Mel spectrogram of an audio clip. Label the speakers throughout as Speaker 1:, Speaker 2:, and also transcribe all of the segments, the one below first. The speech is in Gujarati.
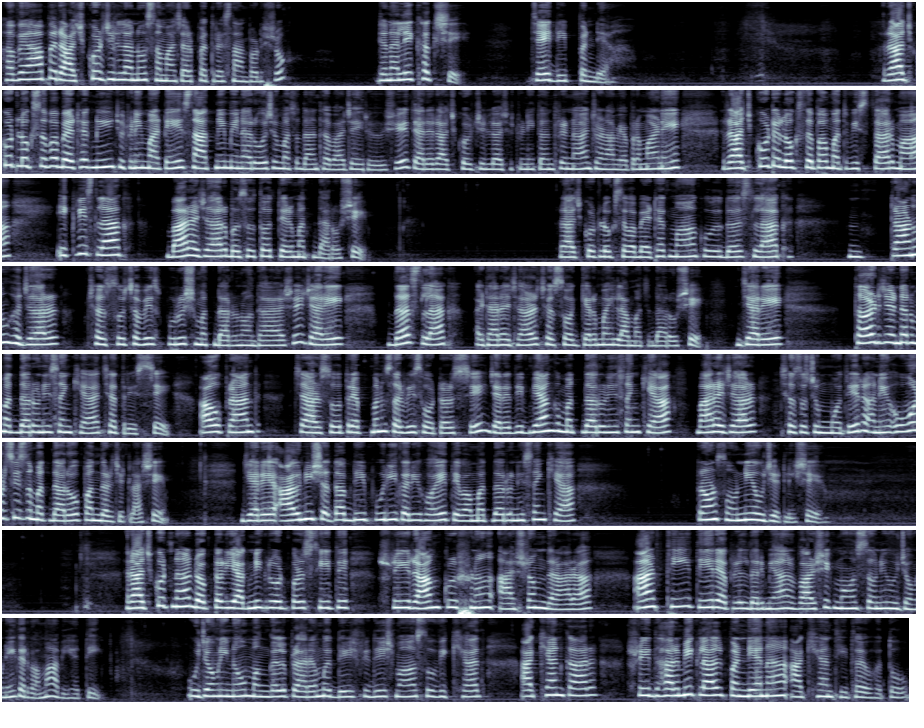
Speaker 1: હવે આપ રાજકોટ જિલ્લાનો સમાચાર પત્ર સાંભળશો. જેના લેખક છે જયદીપ પંડ્યા. રાજકોટ લોકસભા બેઠકની ચૂંટણી માટે સાતમી મેના રોજ મતદાન થવા જઈ રહ્યું છે. ત્યારે રાજકોટ જિલ્લા ચૂંટણી તંત્રના જણાવ્યા પ્રમાણે રાજકોટ લોકસભા મતવિસ્તારમાં એકવીસ લાખ બાર હજાર બસો તોતેર મતદારો છે. રાજકોટ લોકસભા બેઠકમાં કુલ દસ લાખ ત્રાણું હજાર છસો છવ્વીસ પુરુષ મતદારો નોંધાયા છે, જ્યારે દસ લાખ અઢાર હજાર છસો અગિયાર મહિલા મતદારો છે. જ્યારે થર્ડ જેન્ડર મતદારોની સંખ્યા છત્રીસ છે. આ ઉપરાંત ચારસો ત્રેપન સર્વિસ વોટર્સ છે, જ્યારે દિવ્યાંગ મતદારોની સંખ્યા બાર હજાર છસો ચુમ્મોતેર અને ઓવરસીઝ મતદારો પંદર જેટલા છે. જ્યારે આયુની શતાબ્દી પૂરી કરી હોય તેવા મતદારોની સંખ્યા ત્રણસો નેવું જેટલી છે. રાજકોટના ડોક્ટર યાજ્ઞિક રોડ પર સ્થિત શ્રી રામકૃષ્ણ આશ્રમ દ્વારા આઠથી તેર એપ્રિલ દરમિયાન વાર્ષિક મહોત્સવની ઉજવણી કરવામાં આવી હતી. ઉજવણીનો મંગલ પ્રારંભ દેશ વિદેશમાં સુવિખ્યાત આખ્યાનકાર શ્રી ધાર્મિકલાલ પંડ્યાના આખ્યાનથી થયો હતો.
